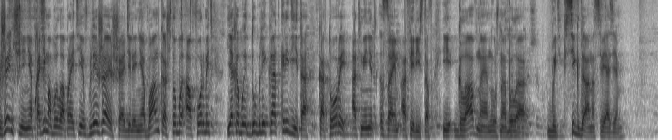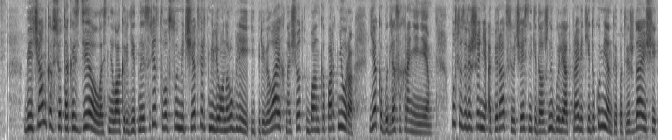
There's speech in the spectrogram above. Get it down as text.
Женщине необходимо было пройти в ближайшее отделение банка, чтобы оформить якобы дубликат кредита, который отменит займ аферистов. И главное, нужно было быть всегда на связи. Бичанка все так и сделала. Сняла кредитные средства в сумме четверть миллиона рублей и перевела их на счет банка-партнера, якобы для сохранения. После завершения операции участники должны были отправить ей документы, подтверждающие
